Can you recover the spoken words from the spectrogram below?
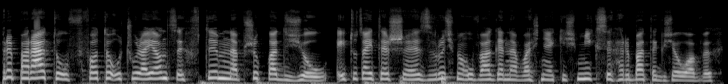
preparatów fotouczulających, w tym na przykład ziół. I tutaj też e, zwróćmy uwagę na właśnie jakieś miksy herbatek ziołowych.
